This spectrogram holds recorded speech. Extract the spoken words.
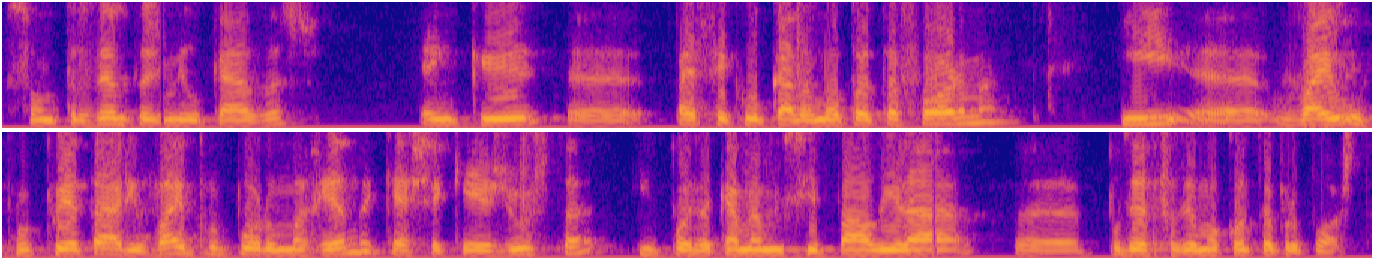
são 300 mil casas em que uh, vai ser colocada uma plataforma e uh, vai, o proprietário vai propor uma renda que acha que é justa e depois a Câmara Municipal irá poder fazer uma contraproposta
